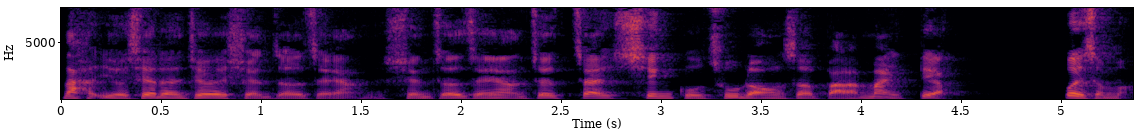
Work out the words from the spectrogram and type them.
那有些人就会选择怎样？选择怎样？就在新股出笼的时候把它卖掉。为什么？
